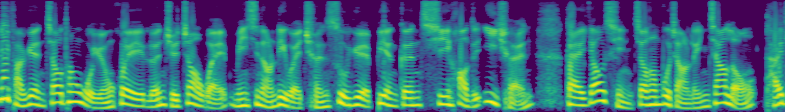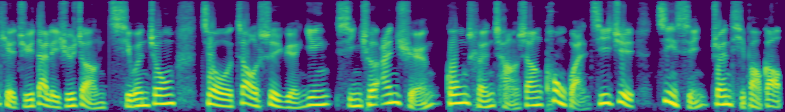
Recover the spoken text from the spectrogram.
立法院交通委员会轮值召委民进党立委陈素月变更七号的议程，改邀请交通部长林佳龙、台铁局代理局长齐文忠就肇事原因、行车安全、工程厂商控管机制进行专题报告。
